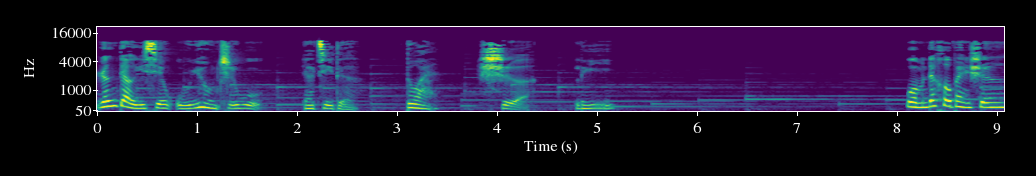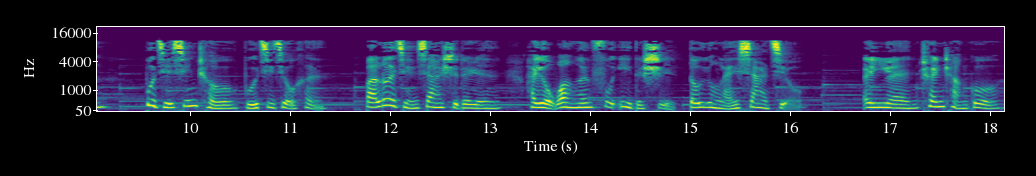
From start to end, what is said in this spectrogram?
扔掉一些无用之物。要记得断舍离。我们的后半生，不结新仇，不记旧恨。把落井下石的人，还有忘恩负义的事，都用来下酒，恩怨穿肠过，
